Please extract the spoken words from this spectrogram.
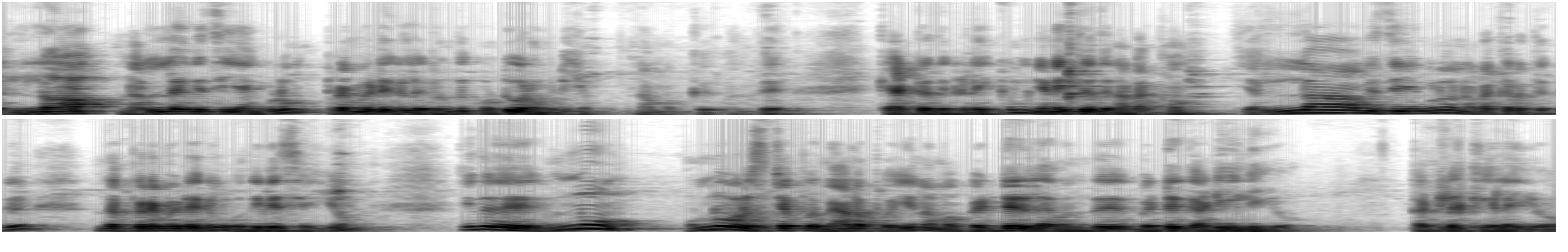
எல்லா நல்ல விஷயங்களும் பிரமிடுகளிலிருந்து கொண்டு வர முடியும். நமக்கு வந்து கேட்டது கிடைக்கும் நினைத்தது நடக்கும். எல்லா விஷயங்களும் நடக்கிறதுக்கு இந்த பிரமிடுகள் உதவி செய்யும். இது இன்னும் இன்னும் ஒரு ஸ்டெப்பு மேலே போய் நம்ம பெட்டில் வந்து பெட்டுக்கு அடியிலேயோ கட்டில் கீழேயோ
